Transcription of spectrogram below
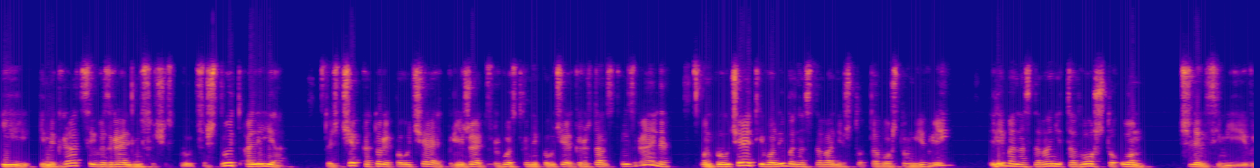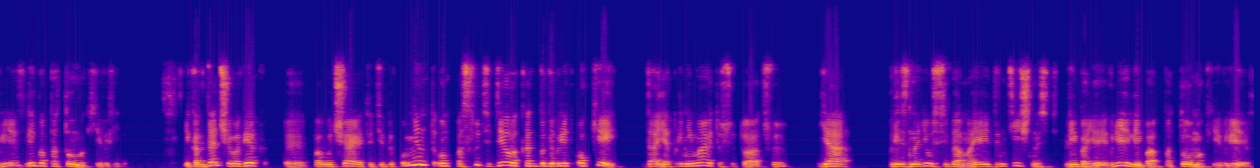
И иммиграции в Израиле не существует. Существует алия. То есть человек, который получает, приезжает с другой страны, получает гражданство Израиля, он получает его либо на основании что, того, что он еврей, либо на основании того, что он член семьи евреев, либо потомок евреев. И когда человек э, получает эти документы, он, по сути дела, как бы говорит, окей, да, я принимаю эту ситуацию, я признаю себя, моя идентичность, либо я еврей, либо потомок евреев,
